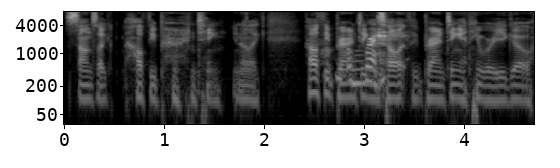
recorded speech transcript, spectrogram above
sounds like healthy parenting. You know, like healthy parenting right. is healthy parenting anywhere you go.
